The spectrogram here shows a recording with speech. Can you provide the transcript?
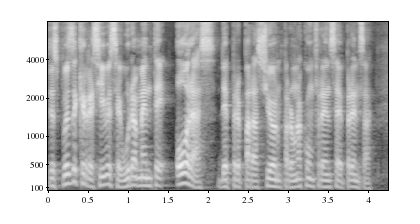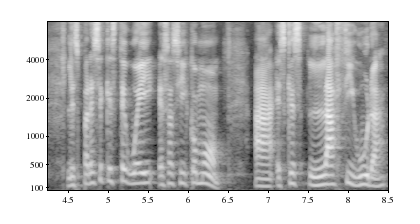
después de que recibe seguramente horas de preparación para una conferencia de prensa. ¿Les parece que este güey es así como, ah, es que es la figura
